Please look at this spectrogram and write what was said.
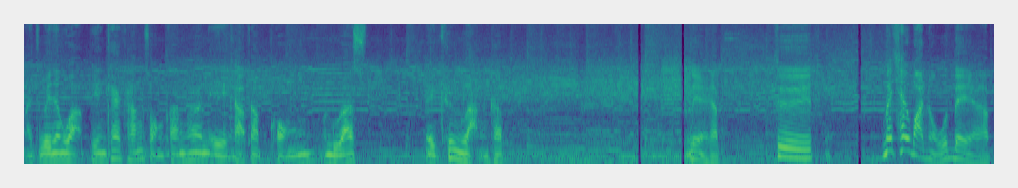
อาจจะเป็นจังหวะเพียงแค่ครั้งสองครั้งเท่านั้นเองครับครับของฮอนดูรัสในครึ่งหลังครับ เนี่ยครับ คือไม่ใช่วันของอุซเบย์อะครับ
